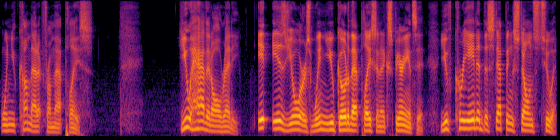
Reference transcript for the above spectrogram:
when you come at it from that place. You have it already. It is yours when you go to that place and experience it. You've created the stepping stones to it.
